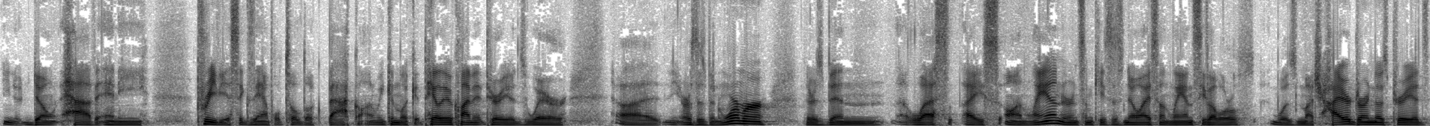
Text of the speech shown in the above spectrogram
you know don't have any previous example to look back on. We can look at paleoclimate periods where uh, the Earth has been warmer, there's been less ice on land, or in some cases, no ice on land. Sea level was much higher during those periods.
